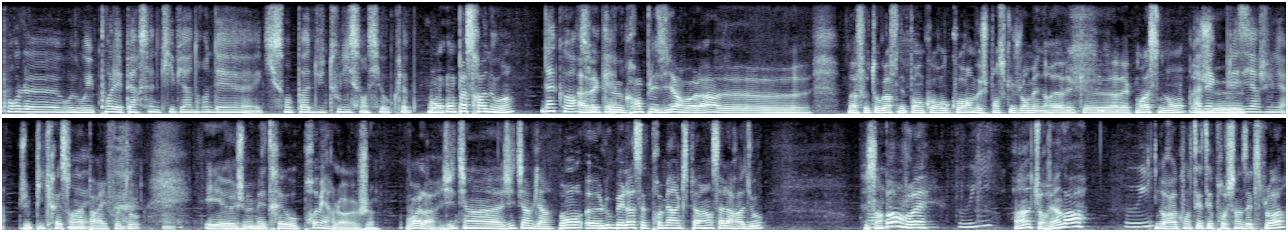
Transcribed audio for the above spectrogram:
pour, le, oui, oui, pour les personnes qui viendront des, qui ne sont pas du tout licenciées au club. Bon, on passera, nous, hein. D'accord, Avec super. euh, grand plaisir, voilà. euh, ma photographe n'est pas encore au courant, mais je pense que je l'emmènerai avec, euh, avec moi. Sinon, Avec je, plaisir, Julien. je piquerai son Ouais. appareil photo et euh, je me mettrai aux premières loges. Voilà, j'y tiens, j'y tiens bien. Bon, euh, Lou Bella, cette première expérience à la radio, c'est sympa en vrai. Oui, Hein, tu reviendras oui. nous raconter tes prochains exploits?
